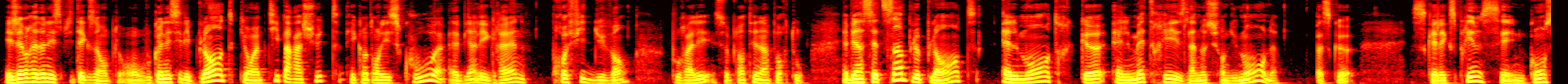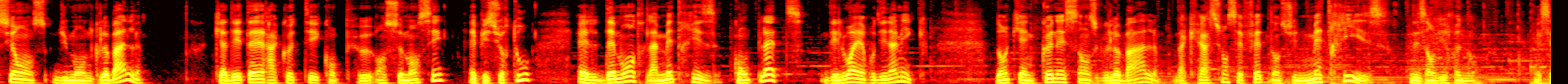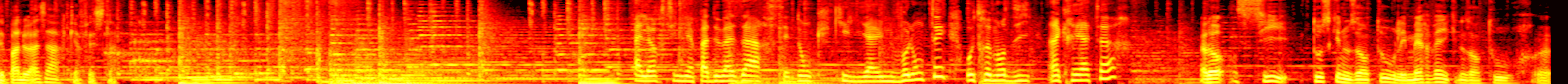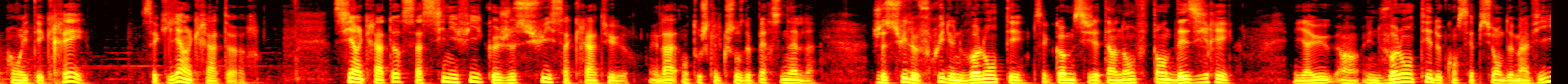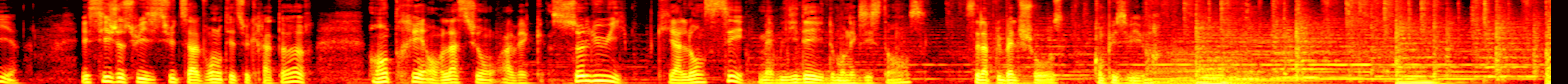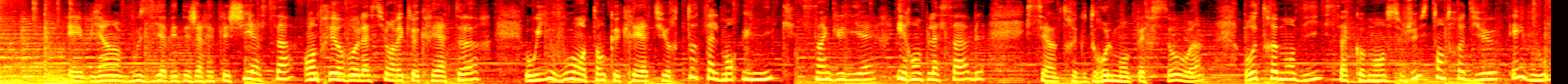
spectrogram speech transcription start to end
Et j'aimerais donner ce petit exemple. Vous connaissez les plantes qui ont un petit parachute, et quand on les secoue, eh bien, les graines profitent du vent pour aller se planter n'importe où. Eh bien, cette simple plante, elle montre qu'elle maîtrise la notion du monde, parce que ce qu'elle exprime, c'est une conscience du monde global, qui a des terres à côté qu'on peut ensemencer, et puis surtout, elle démontre la maîtrise complète des lois aérodynamiques. Donc il y a une connaissance globale, la création s'est faite dans une maîtrise des environnements. Et ce n'est pas le hasard qui a fait cela. Alors s'il n'y a pas de hasard, c'est donc qu'il y a une volonté, autrement dit un créateur? Alors si tout ce qui nous entoure, les merveilles qui nous entourent euh, ont été créées, c'est qu'il y a un créateur. Si un créateur, ça signifie que je suis sa créature. Et là, on touche quelque chose de personnel. Je suis le fruit d'une volonté. C'est comme si j'étais un enfant désiré. Il y a eu une volonté de conception de ma vie. Et si je suis issu de sa volonté de ce créateur, entrer en relation avec celui qui a lancé même l'idée de mon existence, c'est la plus belle chose qu'on puisse vivre. Eh bien, vous y avez déjà réfléchi à ça Entrer en relation avec le Créateur? Oui, vous, en tant que créature totalement unique, singulière, irremplaçable C'est un truc drôlement perso, hein Autrement dit, ça commence juste entre Dieu et vous.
